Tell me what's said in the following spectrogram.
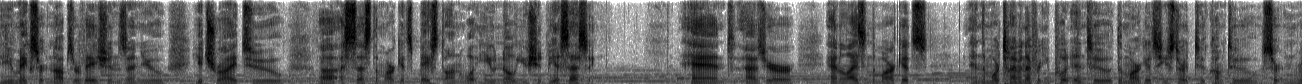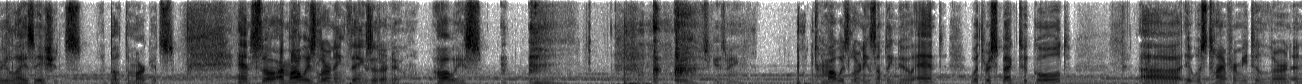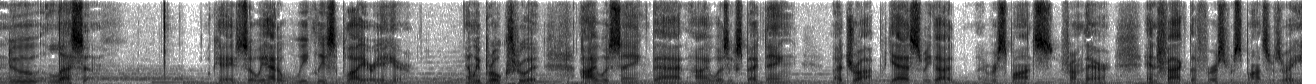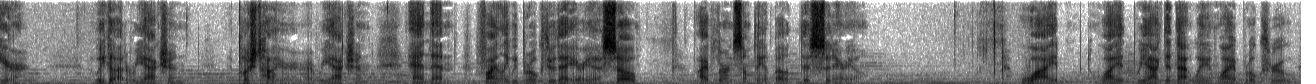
You make certain observations and you you try to uh, assess the markets based on what you know you should be assessing. And as you're analyzing the markets, and the more time and effort you put into the markets, you start to come to certain realizations about the markets. And so I'm always learning things that are new. Always. Always learning something new. And with respect to gold, uh, it was time for me to learn a new lesson. Okay, so we had a weekly supply area here, and we broke through it. I was saying that I was expecting a drop. Yes, we got a response from there. In fact, the first response was right here. We got a reaction, pushed higher, a reaction, and then finally we broke through that area. So I've learned something about this scenario. Why it why it reacted that way and why it broke through.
